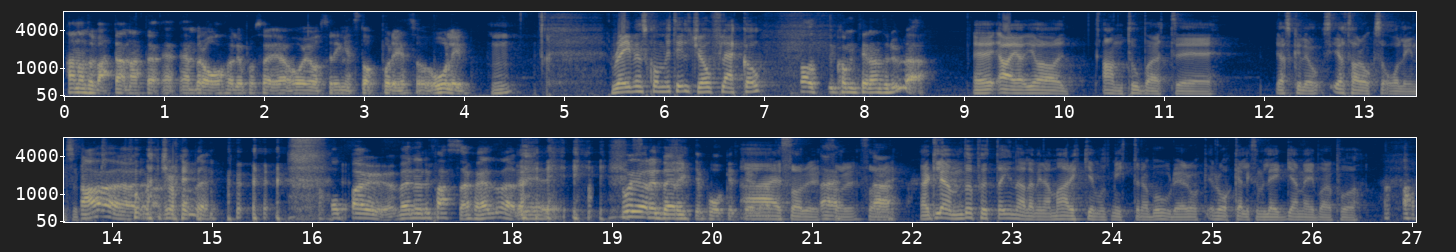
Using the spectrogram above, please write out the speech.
han har inte varit annat än en bra, höll jag på att säga. Och jag ser inget stopp på det, så all in. Mm. Ravens kommer till, Joe Flacco. Vad kommenterar inte du? Eh, ja, jag, jag antog bara att eh, jag, skulle, jag tar också all in såklart. Ja, ja, ja, det. Hoppa över när det passar själv. Det, så gör inte en riktig pokerspelare. Nej, sorry. Nej, sorry, sorry. nej. Jag glömde att putta in alla mina marker mot mitten av bordet. Jag råk, råkade liksom lägga mig bara på... Ja,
